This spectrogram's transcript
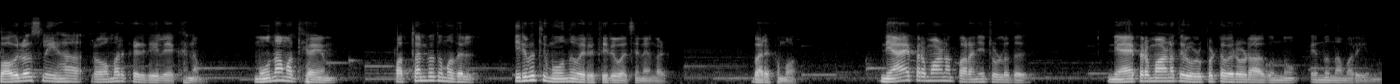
പൗലോസ് ലീഹ റോമർക്കെഴുതിയ ലേഖനം മൂന്നാം അധ്യായം പത്തൊൻപത് മുതൽ ഇരുപത്തിമൂന്ന് വരെ തിരുവചനങ്ങൾ. ബരക്കുമോർ ന്യായപ്രമാണം പറഞ്ഞിട്ടുള്ളത് ന്യായപ്രമാണത്തിൽ ഉൾപ്പെട്ടവരോടാകുന്നു എന്ന് നാം അറിയുന്നു.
